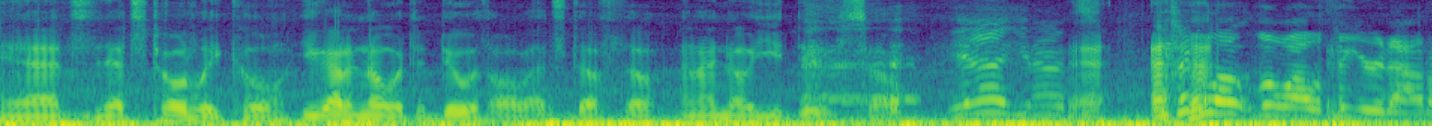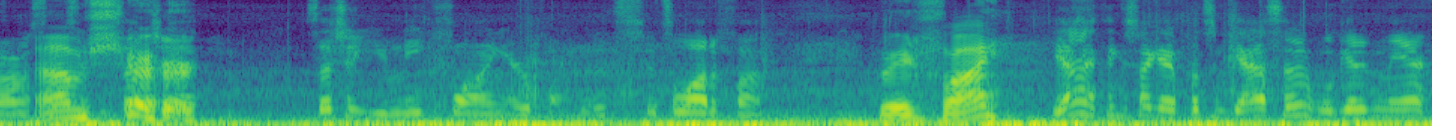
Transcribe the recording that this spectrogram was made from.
yeah, it's, that's totally cool. You got to know what to do with all that stuff, though, and I know you do. So Yeah, you know, it's, it took a little, little while to figure it out. Honestly, I'm It's such sure. a, such a unique flying airplane, but it's it's a lot of fun. Ready to fly? Yeah, I think so. I gotta put some gas in it. We'll get it in the air.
